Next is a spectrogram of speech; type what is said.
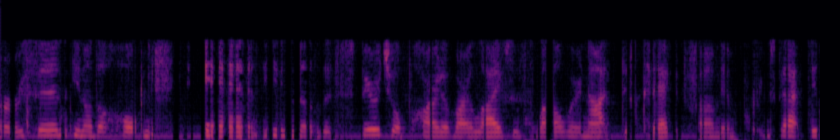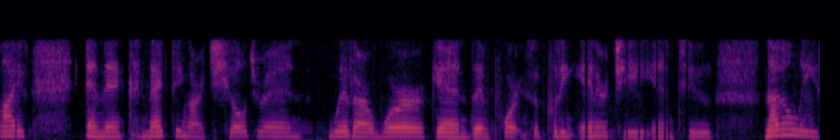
person, you know, the whole and you know the spiritual part of our lives as well. We're not disconnected from the importance of that life, and then connecting our children with our work and the importance of putting energy into not only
